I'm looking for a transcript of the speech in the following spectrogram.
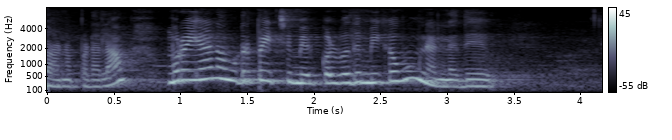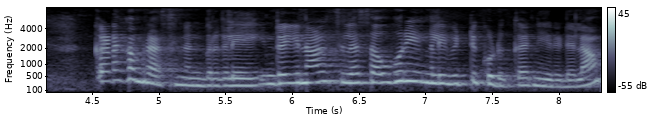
காணப்படலாம். முறையான உடற்பயிற்சி மேற்கொள்வது மிகவும் நல்லது. கடகம் ராசி நண்பர்களே இன்றைய நாள் சில சௌகரியங்களை விட்டு கொடுக்க நேரிடலாம்.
